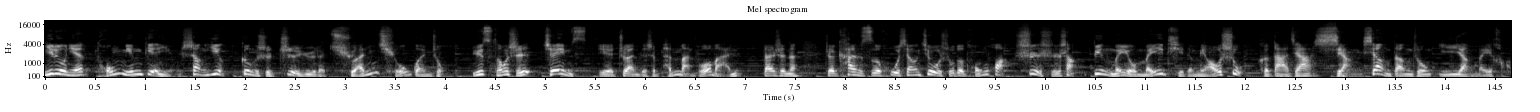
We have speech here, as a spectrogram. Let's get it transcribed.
一六年同名电影上映，更是治愈了全球观众。与此同时，James 也赚的是盆满钵满。但是呢，这看似互相救赎的童话，事实上并没有媒体的描述和大家想象当中一样美好。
